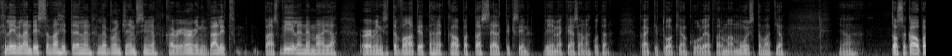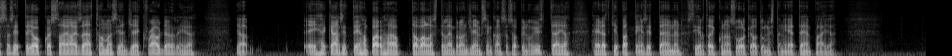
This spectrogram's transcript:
Clevelandissa vähitellen LeBron Jamesin ja Kyrie Irvingin välit pääsi viilenemään ja Irving sitten vaati, että hänet kaupattaisiin Celticsiin viime kesänä, kuten kaikki tuokion kuulijat varmaan muistavat. Ja, ja tuossa kaupassa sitten joukkue sai Isaiah Thomas ja Jay Crowder ja, ja ei hekään sitten ihan parhaalla tavalla sitten LeBron Jamesin kanssa sopinut yhteen ja heidät kipattiin sitten ennen siirtoikkunan sulkeutumista niin eteenpäin ja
